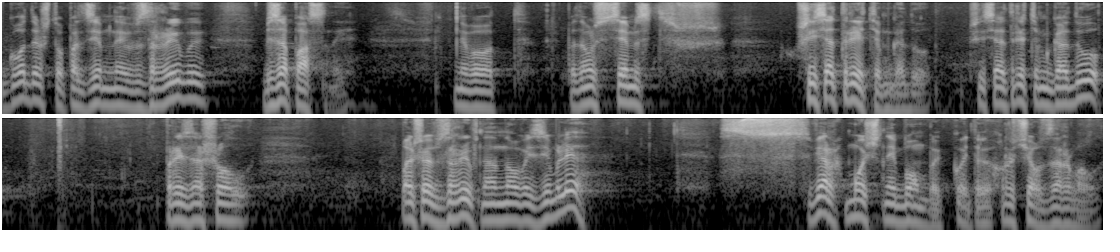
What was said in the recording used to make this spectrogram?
года, что подземные взрывы безопасны. Вот потому что в 70, 63 году, в 63 году произошел большой взрыв на Новой Земле, сверхмощной бомбы какой-то Хрущев взорвал,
